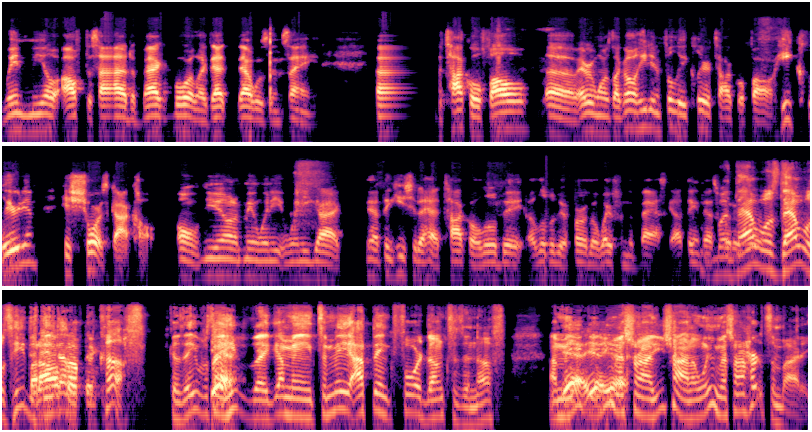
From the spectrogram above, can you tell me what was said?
windmill off the side of the backboard, like that, that was insane. Uh, Tacko Fall, uh, everyone was like, "Oh, he didn't fully clear Tacko Fall. He cleared him. His shorts got caught. Oh, you know what I mean? When he when he got, I think he should have had Tacko a little bit a little bit further away from the basket. I think that's. But that was. was. that was he did that off the cuff. because he was yeah. he was like, I mean, to me, I think four dunks is enough. I mean, yeah, you, yeah, you mess around, you trying to win, you mess around, hurt somebody.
